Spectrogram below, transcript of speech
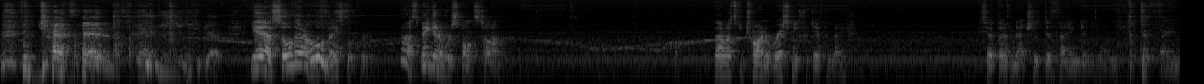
Jazz hands. to get. yeah, I saw that on Ooh. the Facebook group. Ah, speaking of response time. They must be trying to arrest me for defamation. Except they haven't actually defamed anyone yet. Defame.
